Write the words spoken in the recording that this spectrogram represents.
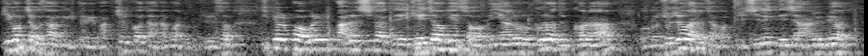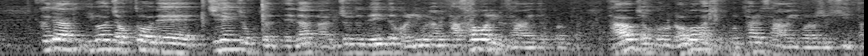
비법적 사업이기 때문에 막힐 거다라고 하는 거죠. 그래서 특별법을 빠른 시간 내에 개정해서 이 안으로 끌어넣거나 조정하는 작업들이 진행되지 않으면 그냥 이번 정권의 진행 정도 내다가 이 정도 내인데 걸리고 나면 다 서버리는 상황이 될 겁니다. 다음 정권으로 넘어가지 못할 상황이 벌어질 수 있다.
